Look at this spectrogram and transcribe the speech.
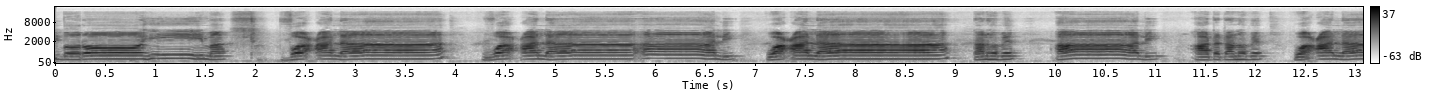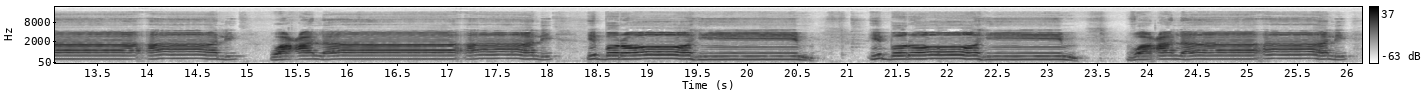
ইব্রাহিমা وعلى وعلى آل وعلى টান হবে আলি আটা টান হবে وعلى آل وعلى آل إبراهيم إبراهيم وعلى آل إبراهيم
